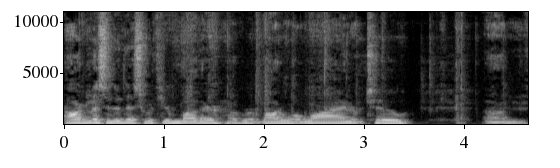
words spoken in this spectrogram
I would listen to this with your mother over a bottle of wine or two. Um,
